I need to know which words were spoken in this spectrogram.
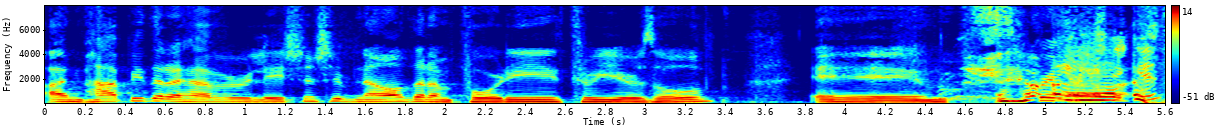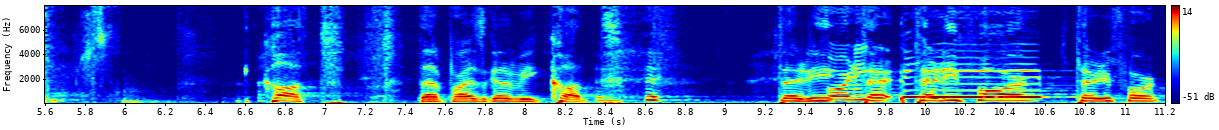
I'm happy that I have a relationship now that I'm 43 years old. Um, Spring chicken. cut. That part's gonna be cut. 30, 40 thir- 34, 34.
